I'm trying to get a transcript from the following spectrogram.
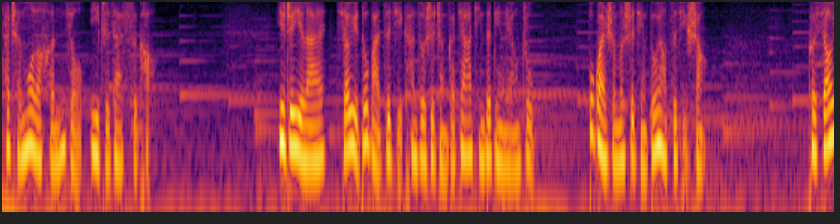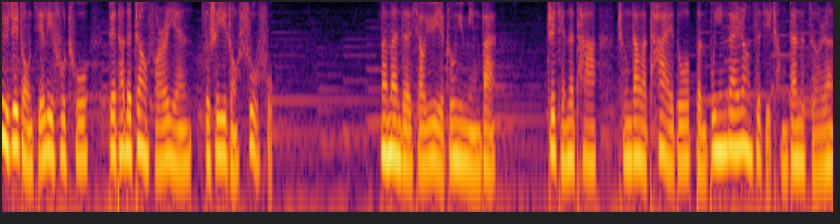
她沉默了很久，一直在思考。一直以来，小雨都把自己看作是整个家庭的顶梁柱，不管什么事情都要自己上。可小雨这种竭力付出，对她的丈夫而言，则是一种束缚。慢慢的，小雨也终于明白，之前的她承担了太多本不应该让自己承担的责任。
